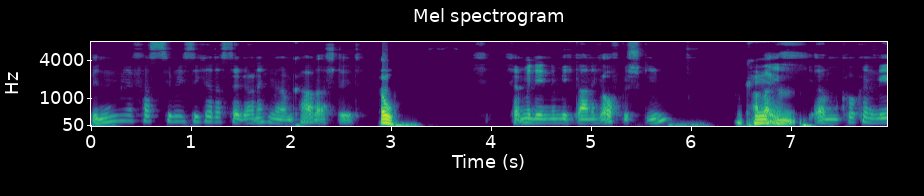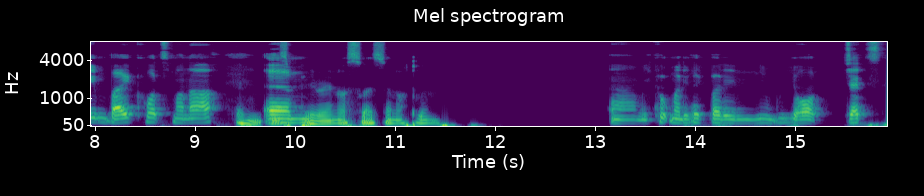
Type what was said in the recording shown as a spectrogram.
bin mir fast ziemlich sicher, dass der gar nicht mehr im Kader steht. Oh. Ich habe mir den nämlich gar nicht aufgeschrieben. Okay. Aber ich ähm, gucke nebenbei kurz mal nach. Ähm, Ähm, was ist da noch drin? Ähm, ich gucke mal direkt bei den New York Jets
